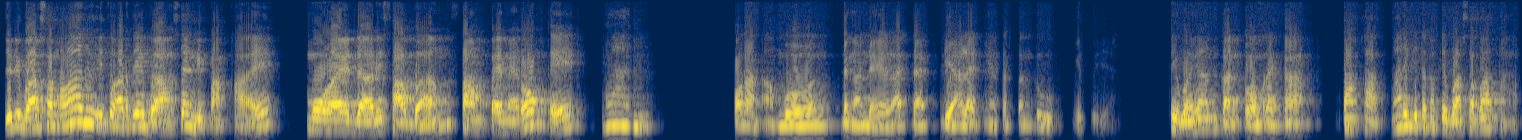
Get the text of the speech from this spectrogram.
Jadi bahasa Melayu itu artinya bahasa yang dipakai mulai dari Sabang sampai Merauke Melayu. Orang Ambon dengan dialek, dialeknya tertentu gitu ya. Dibayangkan kalau mereka sepakat, mari kita pakai bahasa Batak,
